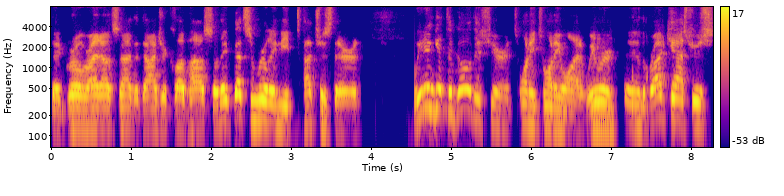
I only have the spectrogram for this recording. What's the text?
that grow right outside the Dodger clubhouse. So they've got some really neat touches there. And we didn't get to go this year in 2021. We were mm-hmm. you know, the broadcasters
